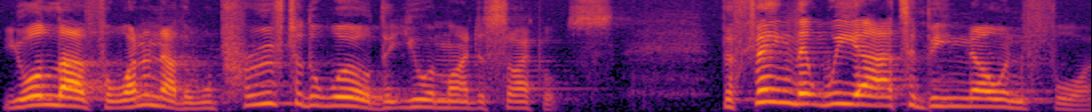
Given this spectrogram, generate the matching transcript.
Your love for one another will prove to the world that you are my disciples. The thing that we are to be known for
